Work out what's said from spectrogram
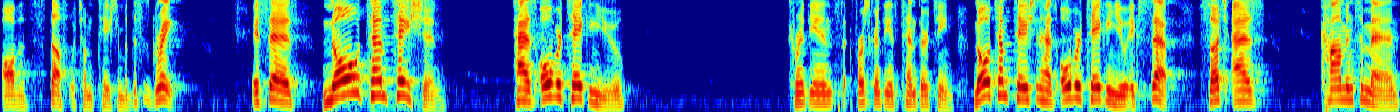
all the stuff with temptation, but this is great. It says, No temptation has overtaken you. Corinthians, 1 Corinthians 10 13. No temptation has overtaken you except such as common to man,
